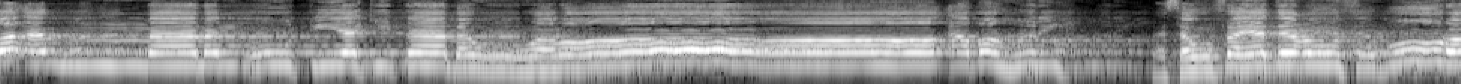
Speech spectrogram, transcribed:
وأما من أوتي كتابا وراء ظهره فسوف يدعو ثبورا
